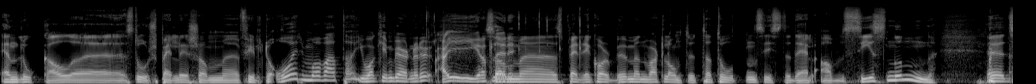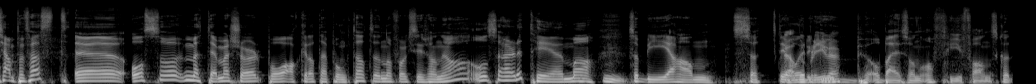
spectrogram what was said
en lokal uh, storspiller som fylte år, må vite. Joakim Bjørnerud. Hei, Som spiller i Kolbu, men ble lånt ut til Toten siste del av seasonen. Kjempefest. Og så møtte jeg meg sjøl på akkurat det punktet at når folk sier sånn Ja, og så er det tema, så blir jeg han 70 Mm. Ja, år gubb og bare sånn Å, fy faen, skal,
